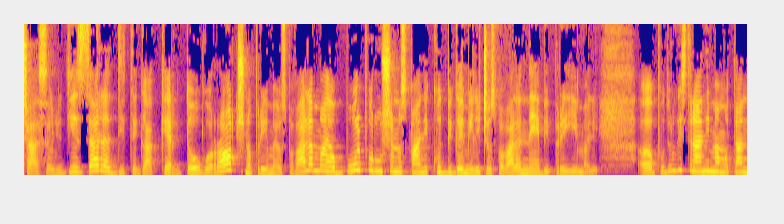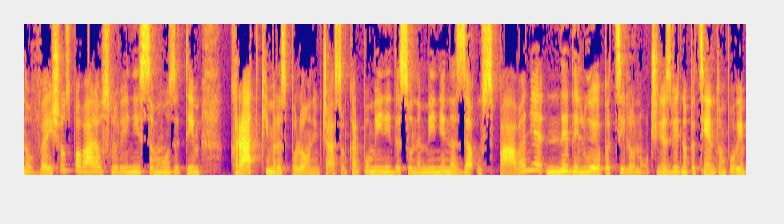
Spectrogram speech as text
časa, ljudje zaradi tega, ker dolgoročno prejemajo uspavala, imajo bolj porušeno spanje, kot bi ga imeli, če uspavala ne bi prejemali. Eh, po drugi strani imamo ta novejša uspavala v Sloveniji samo z tem, kratkim razpolovnim časom, kar pomeni, da so namenjena za uspavanje, ne delujejo pa celo noč. In jaz vedno pacijentom povem,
